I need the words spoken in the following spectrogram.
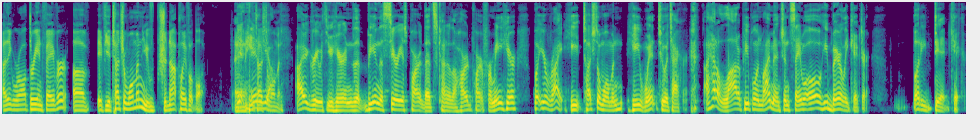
I think we're all three in favor of if you touch a woman, you should not play football. And Yeah, he and touched yeah. a woman. I agree with you here, and the being the serious part that's kind of the hard part for me here. But you're right. He touched a woman. He went to attack her. I had a lot of people in my mention saying, "Well, oh, he barely kicked her," but he did kick her.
